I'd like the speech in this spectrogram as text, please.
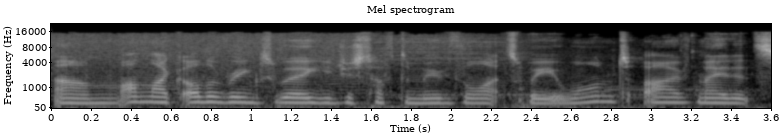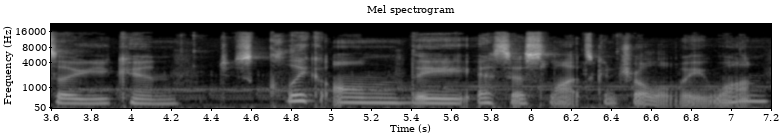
Um, unlike other rigs where you just have to move the lights where you want, I've made it so you can just click on the SS Lights controller V1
